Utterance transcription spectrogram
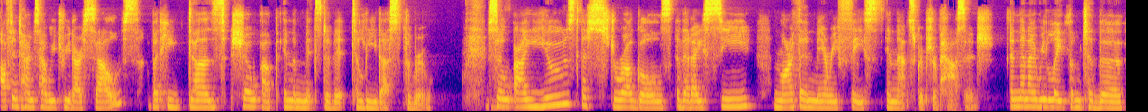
oftentimes how we treat ourselves. But He does show up in the midst of it to lead us through. So I use the struggles that I see Martha and Mary face in that scripture passage. And then I relate them to the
